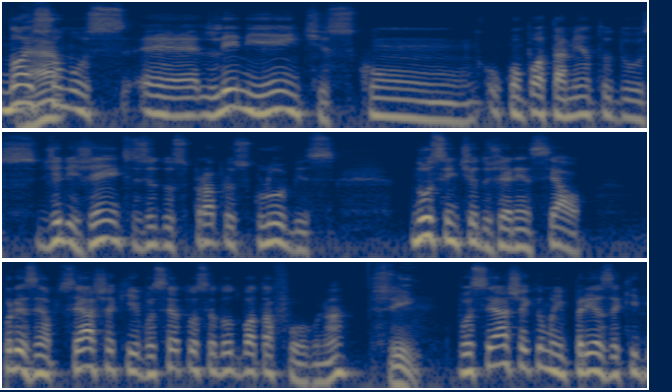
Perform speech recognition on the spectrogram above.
Nós né? somos é, lenientes com o comportamento dos dirigentes e dos próprios clubes no sentido gerencial. Por exemplo, você acha que você é torcedor do Botafogo, né? Sim. Você acha que uma empresa que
